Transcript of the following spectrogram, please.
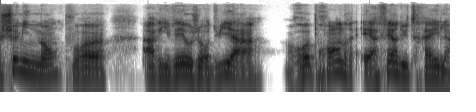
cheminement pour euh, arriver aujourd'hui à reprendre et à faire du trail?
